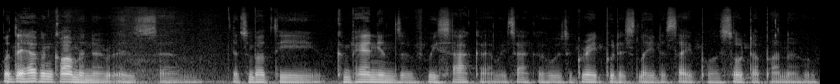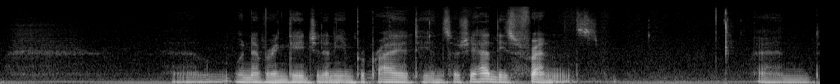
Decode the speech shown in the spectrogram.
What they have in common is um, it's about the companions of Visakha. Visakha, who was a great Buddhist lay disciple, a Sotapanna, who um, would never engage in any impropriety. And so she had these friends. And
